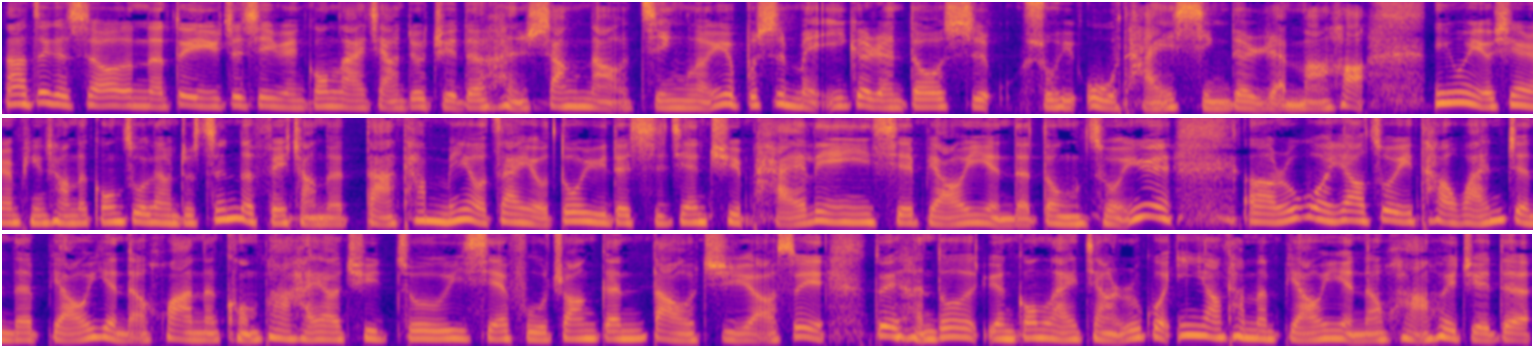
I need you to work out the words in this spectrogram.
那这个时候呢，对于这些员工来讲，就觉得很伤脑筋了，因为不是每一个人都是属于舞台还行的人嘛哈。因为有些人平常的工作量就真的非常的大，他没有再有多余的时间去排练一些表演的动作，因为呃，如果要做一套完整的表演的话呢，恐怕还要去租一些服装跟道具啊，所以对很多员工来讲，如果硬要他们表演的话，会觉得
